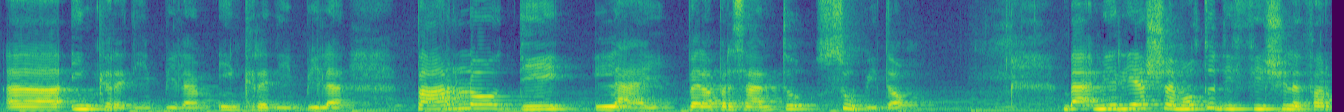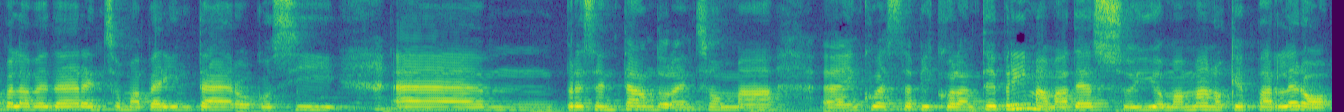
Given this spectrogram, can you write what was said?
eh, incredibile, incredibile. Parlo di lei, ve la presento subito. Beh, mi riesce molto difficile farvela vedere, insomma, per intero, così ehm, presentandola, insomma, eh, in questa piccola anteprima, ma adesso io, man mano che parlerò,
